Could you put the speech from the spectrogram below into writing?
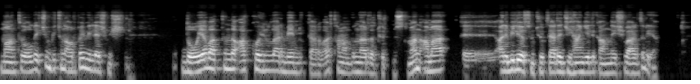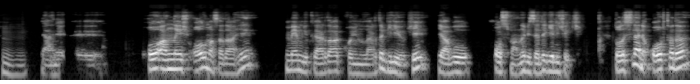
Mantığı olduğu için bütün Avrupa birleşmiş. Doğuya baktığında Akkoyunlular, Memlükler var. Tamam bunlar da Türk Müslüman ama e, hani biliyorsun Türklerde cihangirlik anlayışı vardır ya. Hı hı. Yani e, o anlayış olmasa dahi Memlükler de Akkoyunlular da biliyor ki ya bu Osmanlı bize de gelecek. Dolayısıyla hani ortada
